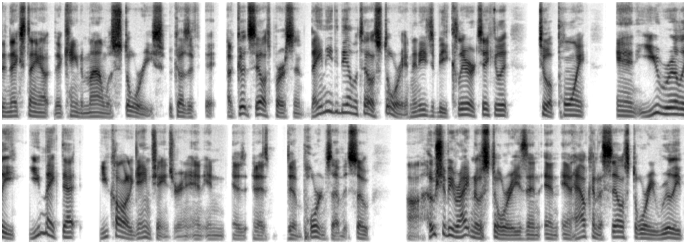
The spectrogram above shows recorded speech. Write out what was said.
the next thing that came to mind was stories. Because if eh, a good salesperson, they need to be able to tell a story, and they need to be clear, articulate, to a. And you really you make that you call it a game changer, and and, and as, and as the importance of it. So. Uh, who should be writing those stories, and and and how can a sales story really,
